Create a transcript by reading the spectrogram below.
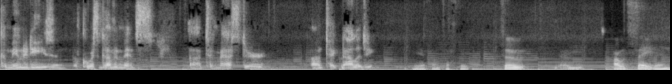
communities, and of course, governments uh, to master uh, technology. Yeah, fantastic. So, uh, I would say then,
